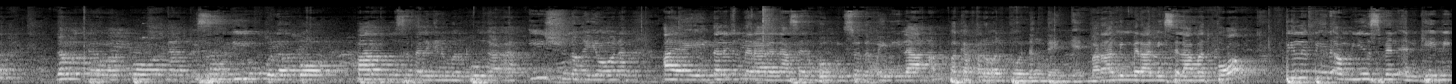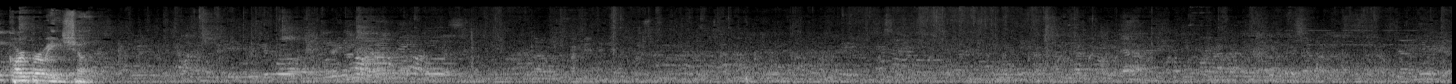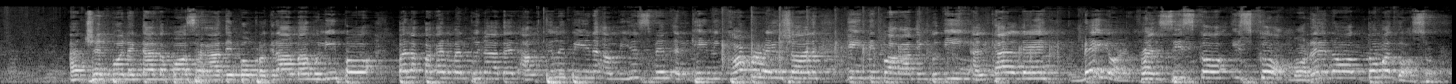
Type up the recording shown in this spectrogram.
na magkaroon po ng isang libong kulambo para po sa talaga naman po na at issue na ngayon ay talagang nararanasan ng buong lungsod ng Maynila ang pagkakaroon po ng dengue. Maraming maraming salamat po, Philippine Amusement and Gaming Corporation. At dyan po nagtatapos ang ating pong programa. Muli po, palakpakan naman po natin ang Philippine Amusement and Gaming Corporation. Game din po ang ating buting alkalde, Mayor Francisco Isko Moreno Domagoso.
